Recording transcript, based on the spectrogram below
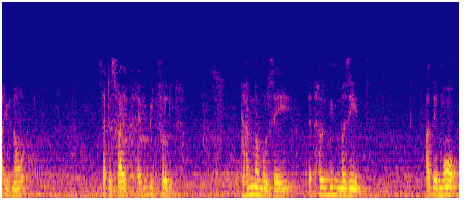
Are you now satisfied? Have you been filled? Jahannam will say that hal min mazid. Are there more?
